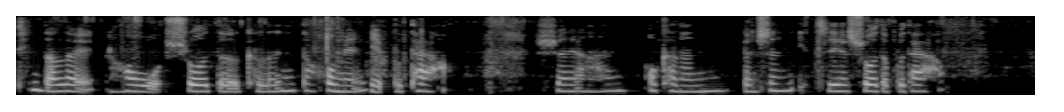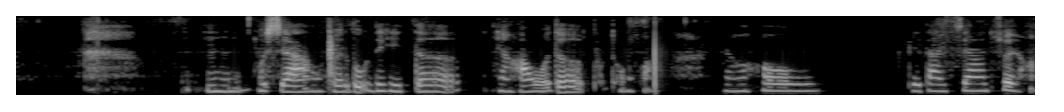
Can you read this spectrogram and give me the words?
听得累，然后我说的可能到后面也不太好。虽然我可能本身一直也说的不太好。嗯，我想会努力的练好我的普通话，然后给大家最好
